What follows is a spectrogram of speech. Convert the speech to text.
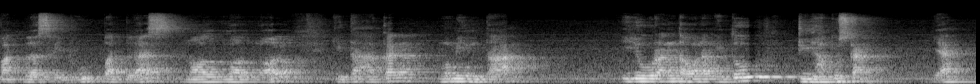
14.000 14 000 kita akan meminta iuran tahunan itu dihapuskan ya.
